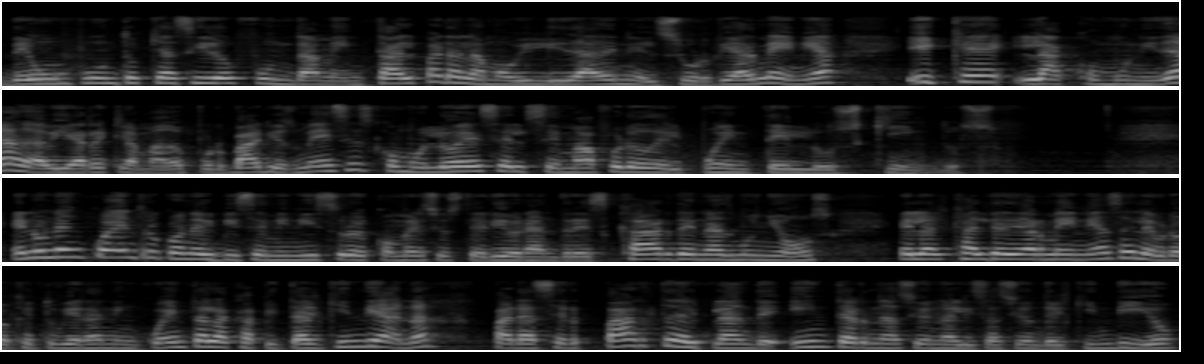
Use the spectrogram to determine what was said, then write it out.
de un punto que ha sido fundamental para la movilidad en el sur de Armenia y que la comunidad había reclamado por varios meses, como lo es el semáforo del puente Los Quindos. En un encuentro con el viceministro de Comercio Exterior Andrés Cárdenas Muñoz, el alcalde de Armenia celebró que tuvieran en cuenta la capital quindiana para ser parte del plan de internacionalización del Quindío,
